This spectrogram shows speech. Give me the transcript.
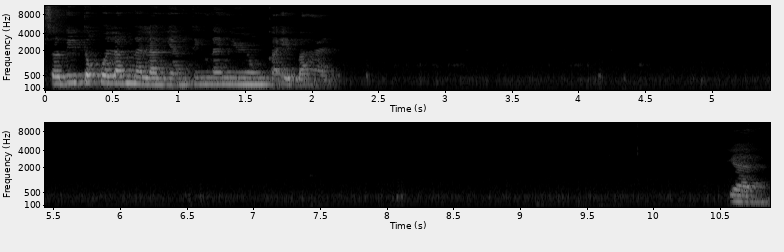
So, dito ko lang nalagyan. Tingnan nyo yung kaibahan. Yan.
